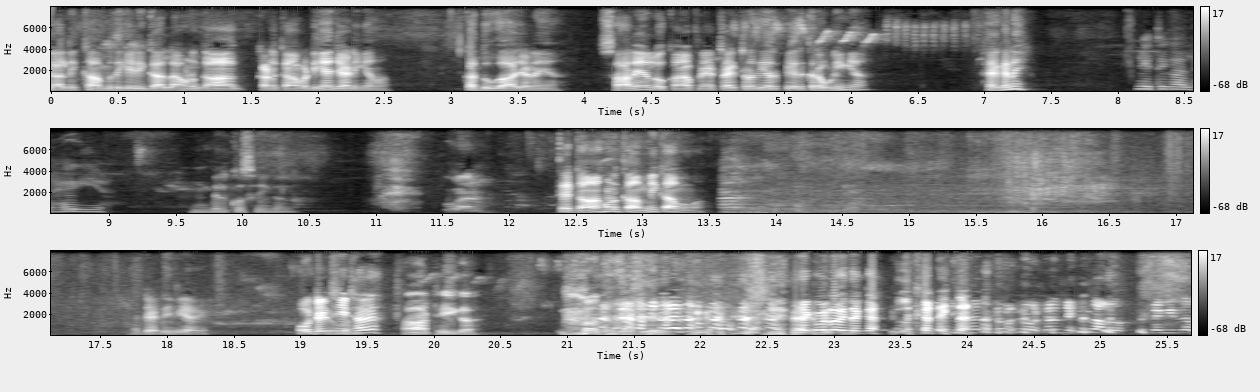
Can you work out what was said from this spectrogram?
ਗੱਲ ਨਹੀਂ ਕੰਮ ਦੀ ਜਿਹੜੀ ਗੱਲ ਆ ਹੁਣ ਗਾਂ ਕਣਕਾਂ ਵੱਡੀਆਂ ਜਾਣੀਆਂ ਵਾ ਕੱਦੂ ਆ ਜਾਣੇ ਆ। ਸਾਰਿਆਂ ਲੋਕਾਂ ਆਪਣੇ ਟਰੈਕਟਰ ਦੀ ਰਿਪੇਅਰ ਕਰਾਉਣੀ ਆ। ਹੈ ਕਿ ਨਹੀਂ? ਇਹ ਤੇ ਗੱਲ ਹੈਗੀ ਆ। ਬਿਲਕੁਲ ਸਹੀ ਗੱਲ ਆ। ਤੇ ਗਾਂ ਹੁਣ ਕੰਮ ਹੀ ਕੰਮ ਵਾ। ਡੈਡੀ ਵੀ ਆ ਗਏ। ਹੋਰ ਡੈਡੀ ਠੀਕ ਠਾਕ ਹੈ? ਹਾਂ ਠੀਕ ਆ। ਇੱਕ ਮਿੰਟ ਰੋਈ ਤੱਕ ਕੱਟੀ ਨਾ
